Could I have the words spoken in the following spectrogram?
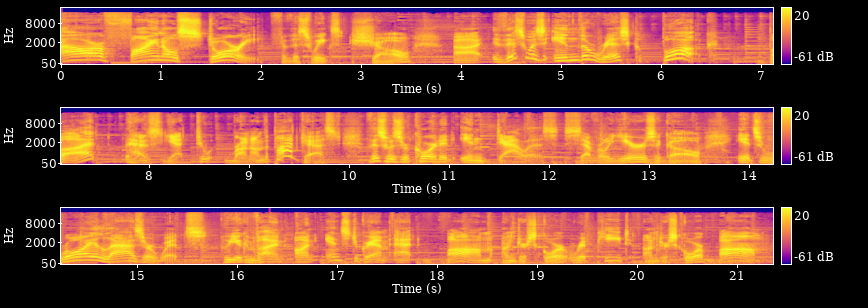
Our final story for this week's show. Uh, this was in the Risk book, but has yet to run on the podcast. This was recorded in Dallas several years ago. It's Roy Lazorwitz, who you can find on Instagram at bomb underscore repeat underscore bomb.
